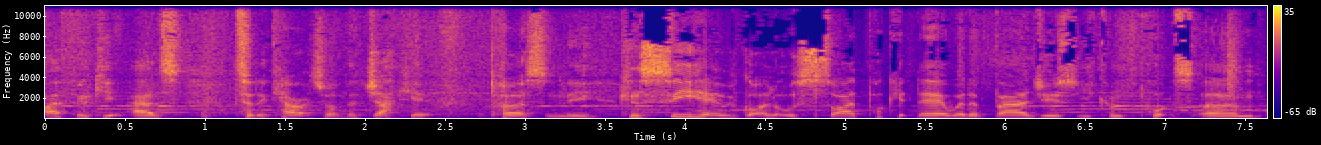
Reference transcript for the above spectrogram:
I think it adds to the character of the jacket personally. You can see here we've got a little side pocket there where the badges. You can put um,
